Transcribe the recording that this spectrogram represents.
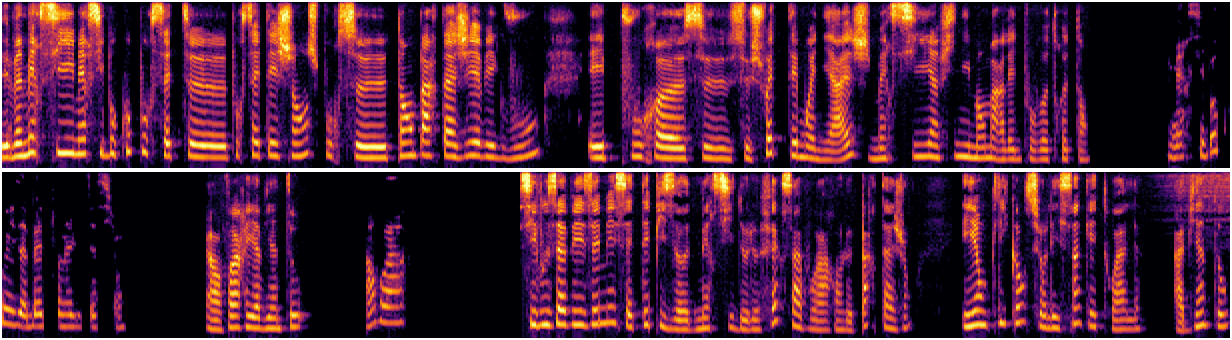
eh ben merci, merci beaucoup pour cette pour cet échange, pour ce temps partagé avec vous et pour euh, ce, chouette témoignage. Merci infiniment, Marlène, pour votre temps. Merci beaucoup, Isabelle, pour l'invitation. Au revoir et à bientôt. Au revoir. Si vous avez aimé cet épisode, merci de le faire savoir en le partageant et en cliquant sur les 5 étoiles. À bientôt.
